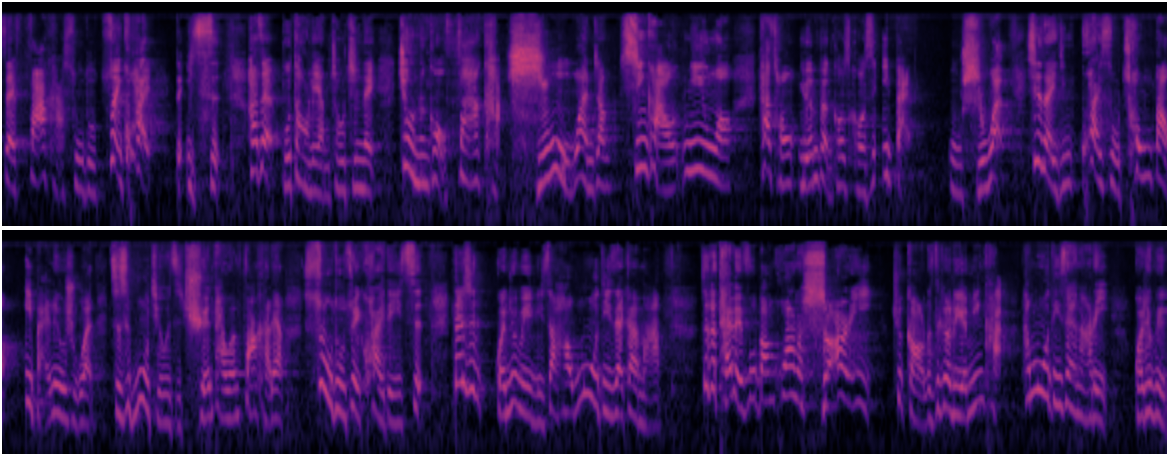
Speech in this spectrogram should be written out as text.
在发卡速度最快的一次，它在不到两周之内就能够发卡十五万张新卡哦，new 哦，它从原本 Costco 是一百。五十万，现在已经快速冲到一百六十万，这是目前为止全台湾发卡量速度最快的一次。但是观众朋友，你知道他目的在干嘛？这个台北富邦花了十二亿去搞了这个联名卡，他目的在哪里？管俊明，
